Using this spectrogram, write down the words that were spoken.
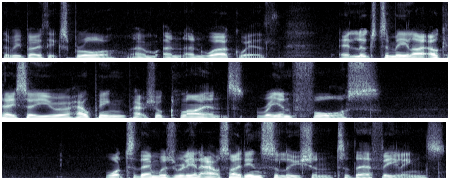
that we both explore um, and and work with, it looks to me like okay, so you are helping perhaps your clients reinforce what to them was really an outside in solution to their feelings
